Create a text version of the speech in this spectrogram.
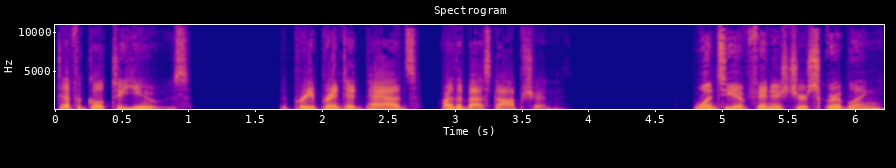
difficult to use. The pre printed pads are the best option. Once you have finished your scribbling,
